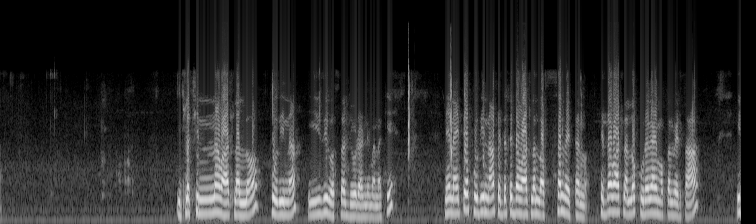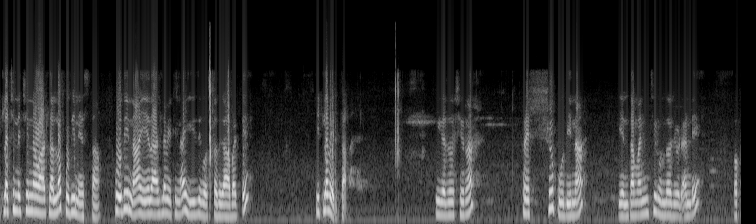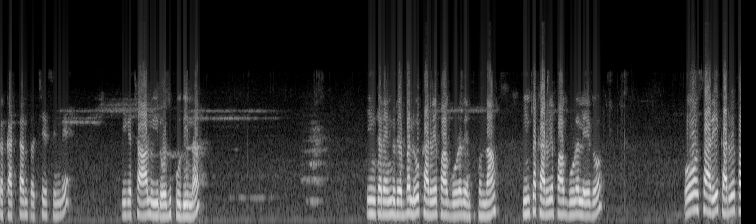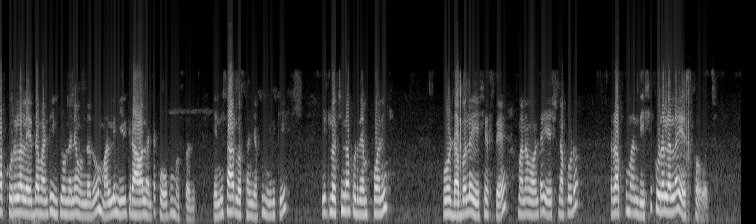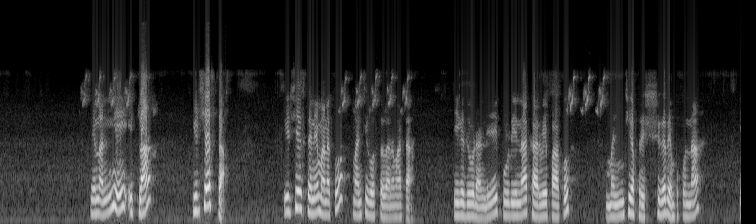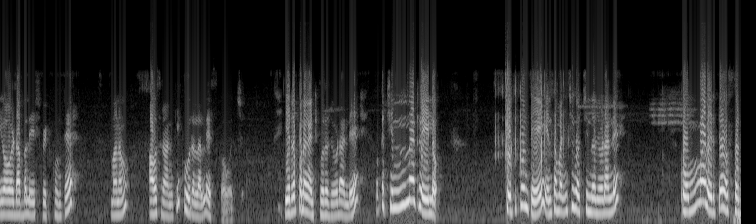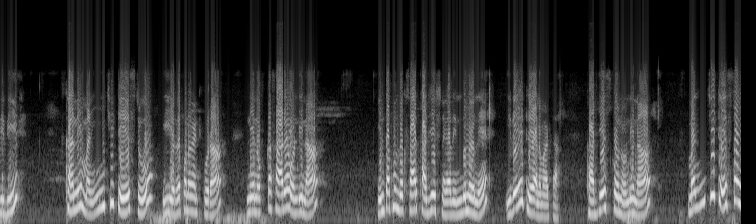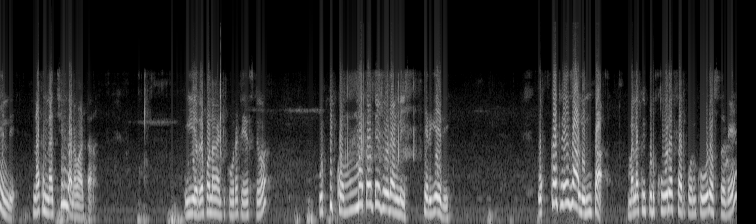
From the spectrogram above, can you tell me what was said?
ఇట్లా చిన్న వాటిలల్లో పుదీనా ఈజీగా వస్తుంది చూడండి మనకి. నేనైతే పుదీనా పెద్ద పెద్ద వాటిలల్లో అస్సలు పెట్టాను. పెద్ద వాటిలల్లో కూరగాయ మొక్కలు పెడతా. ఇట్లా చిన్న చిన్న వాటిలల్లో పుదీనా వేస్తా. పుదీనా ఏ దాంట్లో పెట్టినా ఈజీగా వస్తుంది కాబట్టి ఇట్లా పెడతా. ఇక చూసిరా ఫ్రెష్ పుదీనా. ఎంత మంచిగా ఉందో చూడండి. ఒక కట్ అంత వచ్చేసింది. ఇక చాలు ఈరోజు పుదీనా. ఇంకా రెండు రెబ్బలు కరివేపాకు కూడా తెంపుకుందాం. ఇంట్లో కరివేపాకు కూడా లేదు. ఓసారి కరివేపాకు కూరలలో వేద్దామంటే ఇంట్లో ఉండనే ఉండదు. మళ్ళీ మీదికి రావాలంటే కోపం వస్తుంది. ఎన్నిసార్లు వస్తాను చెప్పు మీదికి. ఇట్లా వచ్చినప్పుడు తెంపుకొని ఓ డబ్బాలో వేసేస్తే మనం వంట చేసినప్పుడు రప్పు మందీసి తీసి కూరలలో వేసుకోవచ్చు. నేను అన్నీ ఇట్లా ఇడిచేస్తా. ఇడిచేస్తేనే మనకు మంచిగా వస్తుంది అనమాట ఇక చూడండి పుదీనా కరివేపాకు మంచిగా ఫ్రెష్గా తెంపుకున్నా. ఇక ఒక డబ్బలు వేసి పెట్టుకుంటే మనం అవసరానికి కూరలలో వేసుకోవచ్చు. ఎర్రపున గంటి కూర చూడండి ఒక చిన్న ట్రేలో పెట్టుకుంటే ఎంత మంచిగా వచ్చిందో చూడండి. కొమ్మ పెడితే వస్తుంది ఇది. కానీ మంచి టేస్ట్ ఈ ఎర్రపొన గంటి కూర. నేను ఒక్కసారే వండినా. ఇంతకుముందు ఒకసారి కట్ చేసిన కదా ఇందులోనే. ఇదే ట్రే అనమాట కట్ చేసుకొని వండిన. మంచి టేస్ట్ అయింది. నాకు నచ్చింది అనమాట ఈ ఎర్రపొన గంటి కూర టేస్ట్. ఉట్టి కొమ్మతోటే చూడండి పెరిగేది. ఒక్క ట్రే చాలు ఇంత. మనకు ఇప్పుడు కూరకు సరిపోని కూర వస్తుంది.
